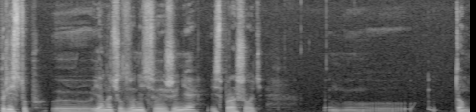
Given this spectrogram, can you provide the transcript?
приступ. Э, я начал звонить своей жене и спрашивать, там,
